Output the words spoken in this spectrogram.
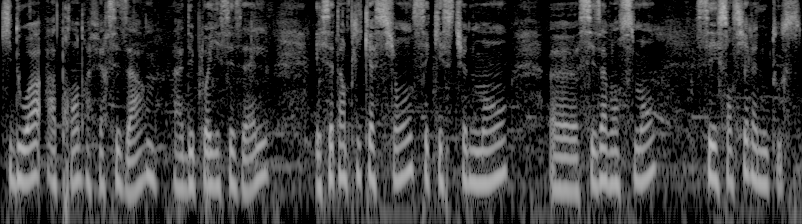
qui doit apprendre à faire ses armes, à déployer ses ailes. Et cette implication, ces questionnements, ces avancements, c'est essentiel à nous tous.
